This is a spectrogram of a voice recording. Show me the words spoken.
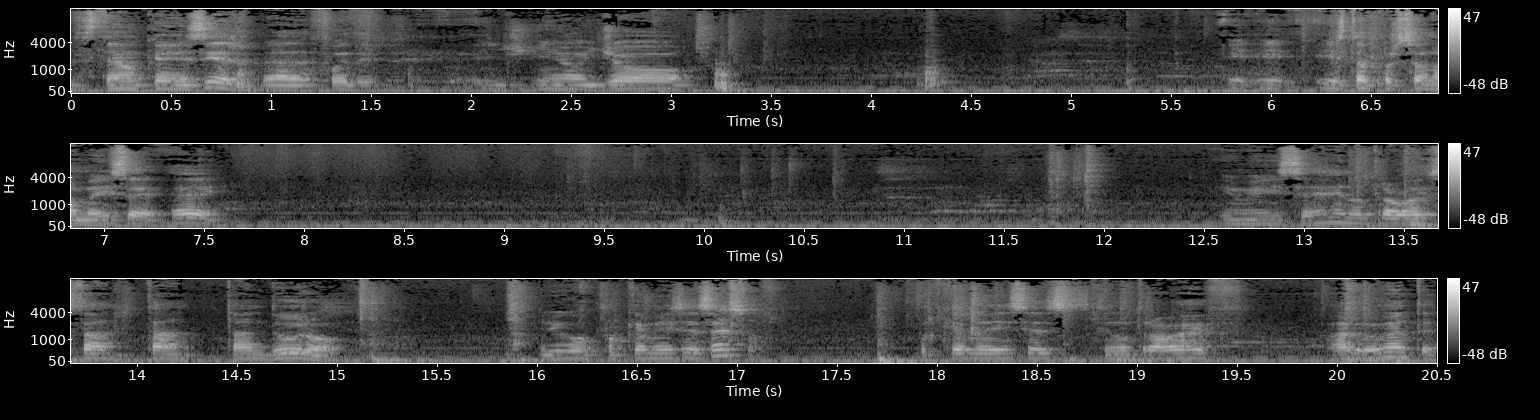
les, tengo que decir, fue yo y, esta persona me dice, hey, y me dice, hey, no trabajes tan, tan, tan duro. Y digo, ¿por qué me dices eso? ¿por qué me dices que no trabaje arduamente?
